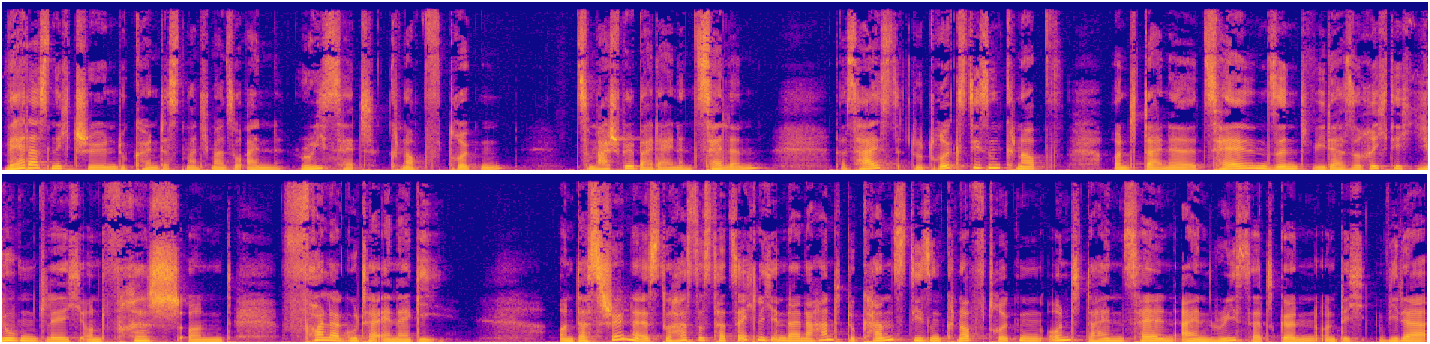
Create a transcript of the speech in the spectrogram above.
Wäre das nicht schön, du könntest manchmal so einen Reset-Knopf drücken, zum Beispiel bei deinen Zellen, das heißt, du drückst diesen Knopf und deine Zellen sind wieder so richtig jugendlich und frisch und voller guter Energie. Und das Schöne ist, du hast es tatsächlich in deiner Hand. Du kannst diesen Knopf drücken und deinen Zellen einen Reset gönnen und dich wieder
